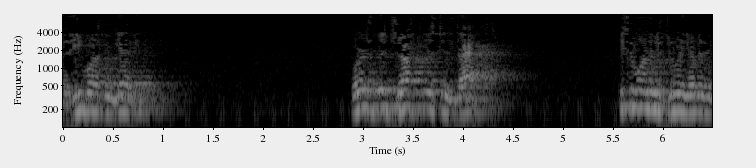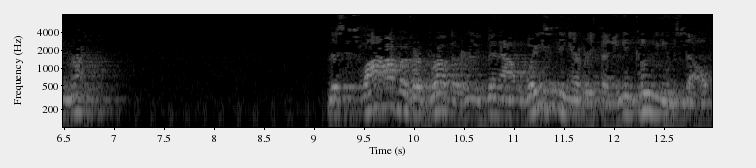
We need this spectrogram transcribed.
but he wasn't getting it. Where's the justice in that? He's the one who's doing everything right. The slob of a brother who's been out wasting everything, including himself,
